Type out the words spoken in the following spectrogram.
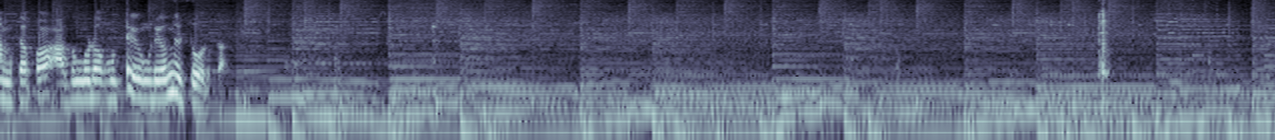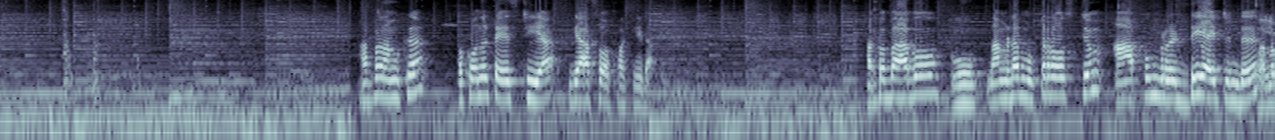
നമുക്കപ്പോൾ അതും കൂടെ മുട്ടയും കൂടി ഒന്ന് ഇട്ട് കൊടുക്കാം. അപ്പോൾ നമുക്ക് ഒക്കെ ഒന്ന് ടേസ്റ്റ് ചെയ്യാം. ഗ്യാസ് ഓഫ് ആക്കി ഇടാം. അപ്പൊ ബാബു നമ്മുടെ മുട്ട റോസ്റ്റും ആപ്പും റെഡി ആയിട്ടുണ്ട്. നല്ല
